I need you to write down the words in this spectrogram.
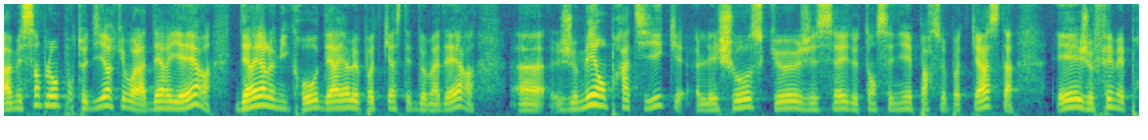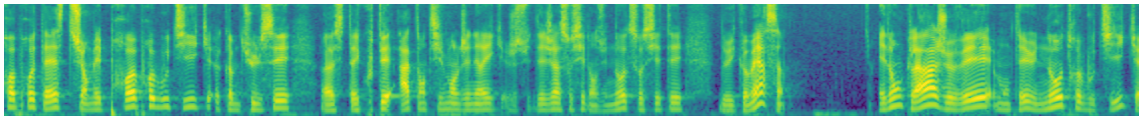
euh, mais simplement pour te dire que voilà, derrière, derrière le micro, derrière le podcast hebdomadaire, euh, je mets en pratique les choses que j'essaye de t'enseigner par ce podcast et je fais mes propres tests sur mes propres boutiques. Comme tu le sais, euh, si tu as écouté attentivement le générique, je suis déjà associé dans une autre société de e-commerce. Et donc là, je vais monter une autre boutique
